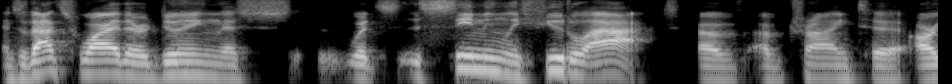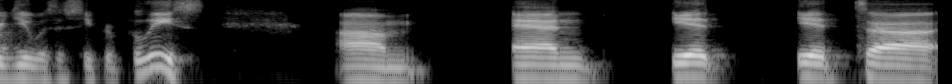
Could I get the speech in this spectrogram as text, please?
And so that's why they're doing this, what's a seemingly futile act of, of trying to argue with the secret police. Um, and it it uh,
